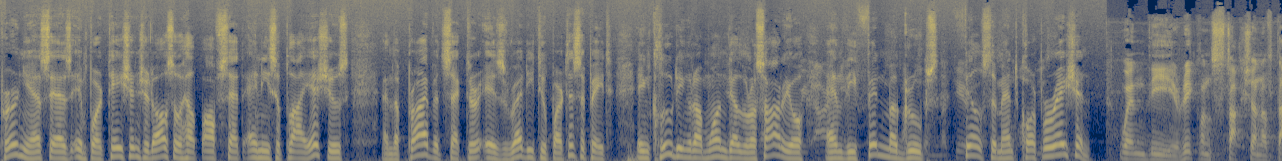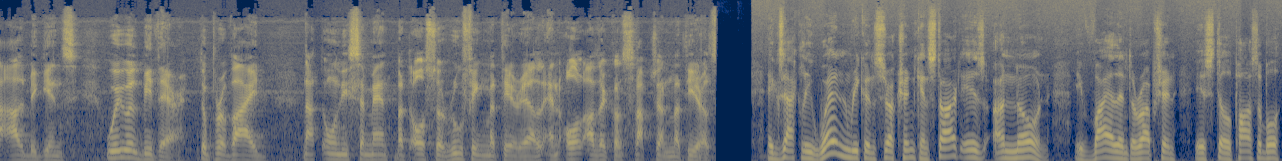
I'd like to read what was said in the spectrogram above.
Pernia says importation should also help offset any supply issues, and the private sector is ready to participate, including Ramon del Rosario and the PHINMA Group's Philcement Corporation. When the reconstruction of Taal begins, we will be there to provide not only cement but also roofing material and all other construction materials. Exactly when reconstruction can start is unknown. A violent eruption is still possible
